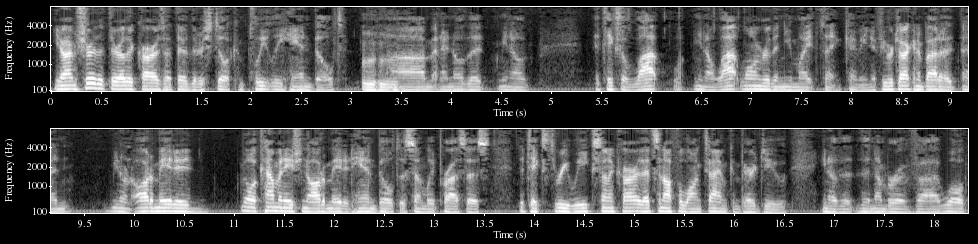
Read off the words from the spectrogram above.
you know, I'm sure that there are other cars out there that are still completely hand built. Mm-hmm. Um, and I know that, you know, it takes a lot, you know, a lot longer than you might think. I mean, if you were talking about a, a you know, an automated, well, a combination automated hand built assembly process that takes three weeks on a car, that's an awful long time compared to, you know, the, the number of, uh, well,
